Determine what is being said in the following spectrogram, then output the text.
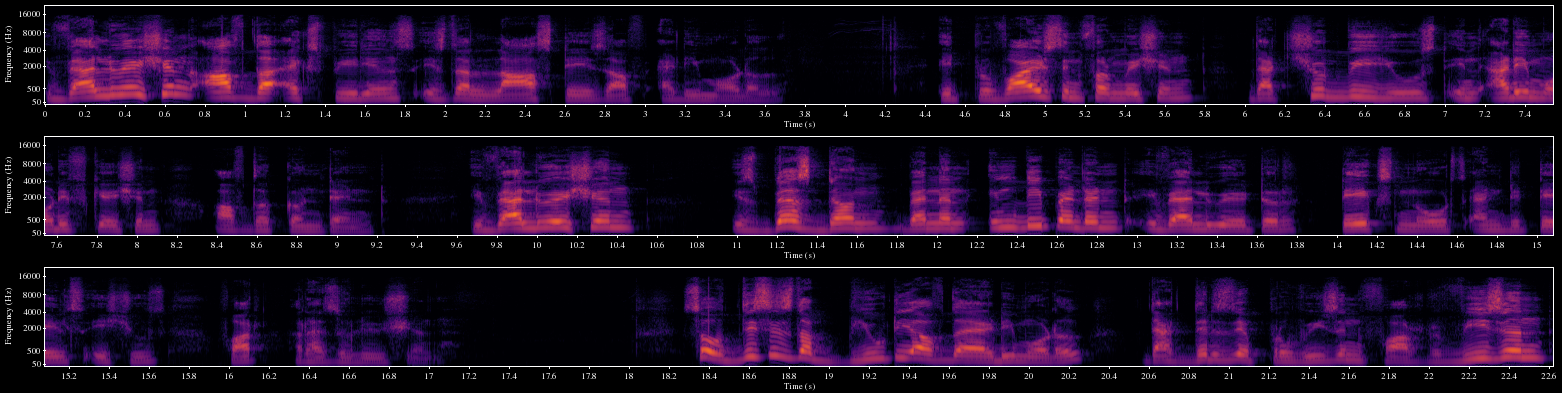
Evaluation of the experience is the last stage of ADDIE model. It provides information that should be used in any modification of the content. Evaluation is best done when an independent evaluator takes notes and details issues for resolution. So, this is the beauty of the ADDIE model that there is a provision for revision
